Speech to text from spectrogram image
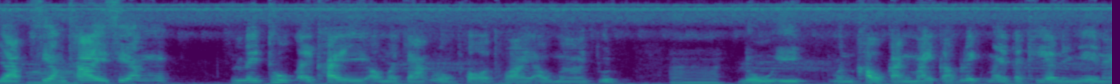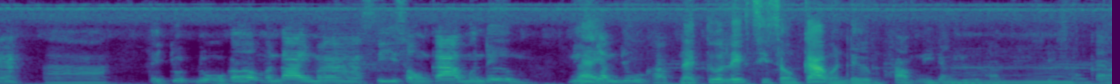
อยากอ๋อเสียงไทยเสียง เลขทุกไอ้ใครเอามาจากหลวงพ่อถวายเอามาจุดอืมดูอีกมันเข้ากันไหมกับเลขแม่ตะเคียนอย่างนี้นะ อ่า แต่จุดดูก็มันได้มาสี่สองเก้าเหมือนเดิม นี่ได้ ยังอยู่ครับ ได้ตัวเลขสี่สองเก้าเหมือนเดิม ครับนี่ยังอยู่ครับอืสี่ม สองเก้า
